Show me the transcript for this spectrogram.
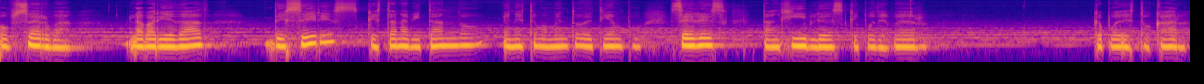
Observa la variedad de seres que están habitando en este momento de tiempo, seres tangibles que puedes ver, que puedes tocar.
